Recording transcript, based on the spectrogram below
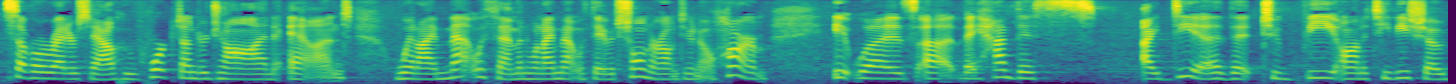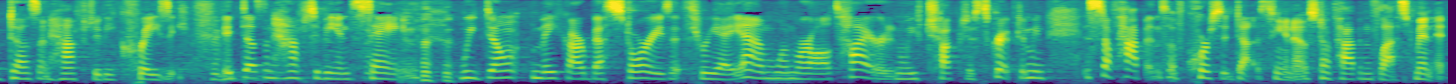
several writers now who've worked under John, and when I met with them and when I met with David Schulner on Do No Harm, it was uh, they had this idea that to be on a TV show doesn't have to be crazy. It doesn't have to be insane. we don't make our best stories at 3 a.m. when we're all tired and we've chucked a script. I mean, stuff happens. Of course it does. You know, stuff happens last minute.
